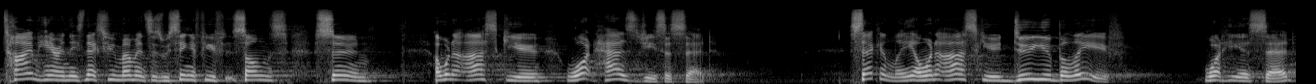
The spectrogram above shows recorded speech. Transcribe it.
time here in these next few moments, as we sing a few songs soon, I want to ask you, what has Jesus said? Secondly, I want to ask you do you believe what he has said?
